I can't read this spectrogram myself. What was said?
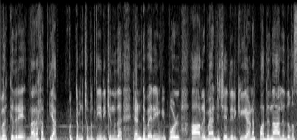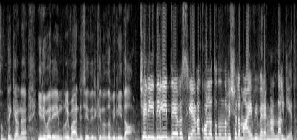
ഇവർക്കെതിരെ നരഹത്യ കുറ്റം ചുമത്തിയിരിക്കുന്നത്. രണ്ടുപേരെയും ഇപ്പോൾ റിമാൻഡ് ചെയ്തിരിക്കുകയാണ്. പതിനാല് ദിവസത്തേക്കാണ് ഇരുവരെയും റിമാൻഡ് ചെയ്തിരിക്കുന്നത് വിനീത. ശരി ദിലീപ് ദേവസ്യാണ് കൊല്ലത്തു നിന്ന് വിശദമായ വിവരങ്ങൾ നൽകിയത്.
